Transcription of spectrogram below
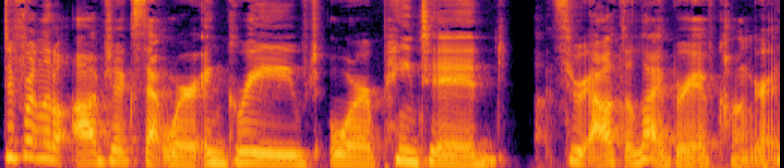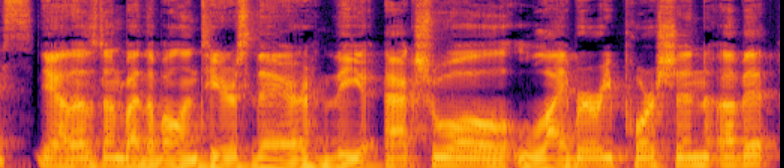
different little objects that were engraved or painted throughout the Library of Congress. Yeah, that was done by the volunteers there. The actual library portion of it,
